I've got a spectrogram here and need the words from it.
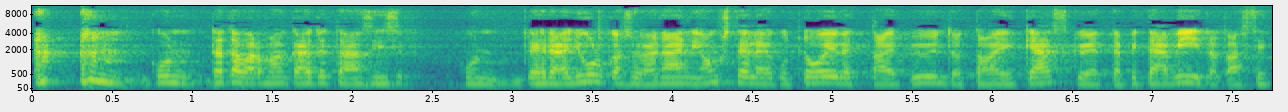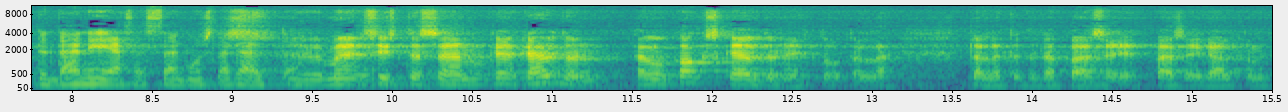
kun tätä varmaan käytetään siis kun tehdään julkaisuja näin, niin onko teillä joku toive tai pyyntö tai käsky, että pitää viitata sitten tähän ESS, kun sitä käyttää? Me, siis tässähän käytön, täällä on kaksi käytön ehtoa tällä, tällä että tätä pääsee, pääsee käyttämään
